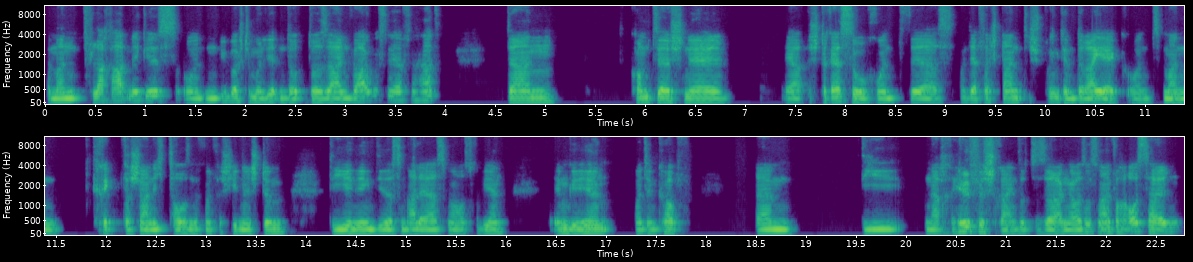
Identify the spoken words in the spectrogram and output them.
Wenn man flachatmig ist und einen überstimulierten dorsalen Vagusnerven hat, dann kommt sehr schnell ja, Stress hoch und der, und der Verstand springt im Dreieck und man kriegt wahrscheinlich tausende von verschiedenen Stimmen. Diejenigen, die das zum allerersten Mal ausprobieren, im Gehirn und im Kopf, ähm, die nach Hilfe schreien sozusagen. Aber das muss man einfach aushalten.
